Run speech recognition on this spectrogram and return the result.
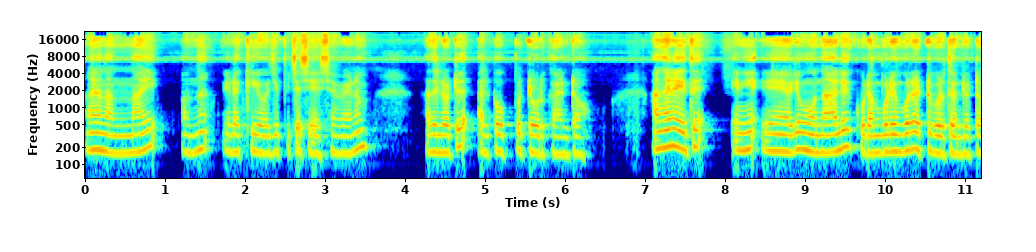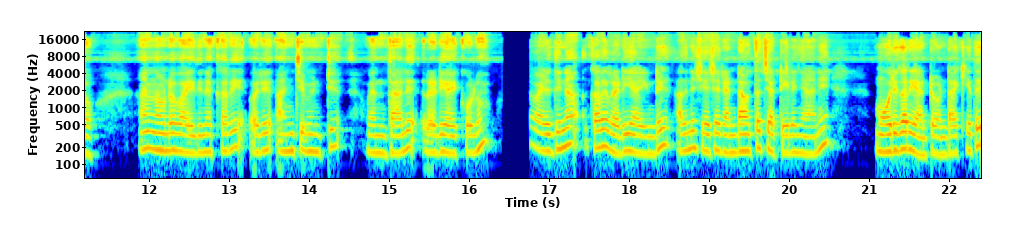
അങ്ങനെ നന്നായി ഒന്ന് ഇളക്കി യോജിപ്പിച്ച ശേഷം വേണം അതിലോട്ട് അല്പം ഉപ്പിട്ട് കൊടുക്കാൻ കേട്ടോ. അങ്ങനെ ഇത് ഇനി ഒരു മൂന്നാൽ കുടംപുളിയും കൂടെ ഇട്ട് കൊടുത്തിട്ടുണ്ട് കേട്ടോ. അങ്ങനെ നമ്മുടെ വൈദിനക്കറി ഒരു അഞ്ച് മിനിറ്റ് വെന്താൽ റെഡി ആയിക്കോളും. വഴുതിന കറി റെഡി അതിനുശേഷം അതിന് രണ്ടാമത്തെ ചട്ടിയിൽ ഞാൻ മോരുകറിയാണ് കേട്ടോ ഉണ്ടാക്കിയത്.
